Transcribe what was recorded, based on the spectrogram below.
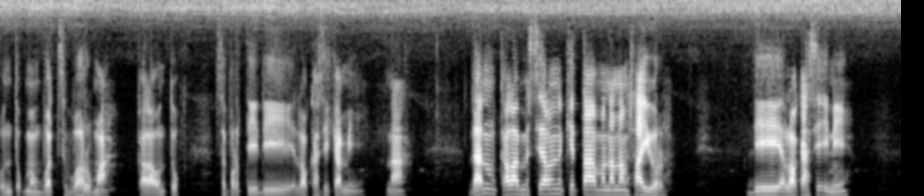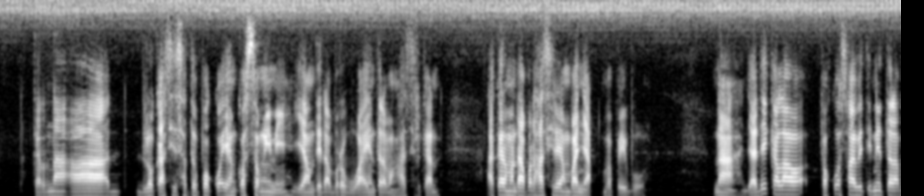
untuk membuat sebuah rumah kalau untuk seperti di lokasi kami. Nah, dan kalau misalnya kita menanam sayur di lokasi ini karena uh, di lokasi satu pokok yang kosong ini yang tidak berbuah, yang tidak menghasilkan akan mendapat hasil yang banyak Bapak Ibu. Nah, jadi kalau pokok sawit ini tidak,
